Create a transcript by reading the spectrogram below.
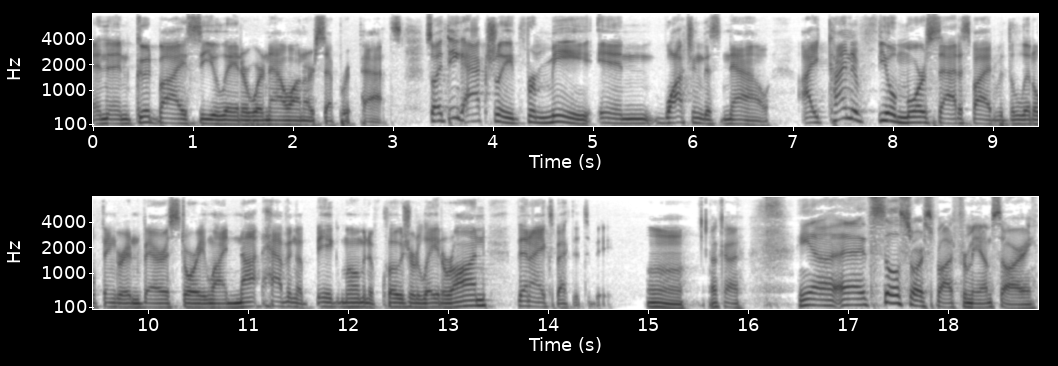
and then goodbye, see you later. We're now on our separate paths. So I think actually for me in watching this now, I kind of feel more satisfied with the Littlefinger and Varys storyline not having a big moment of closure later on than I expect it to be. Mm, okay. Yeah, it's still a sore spot for me. I'm sorry.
